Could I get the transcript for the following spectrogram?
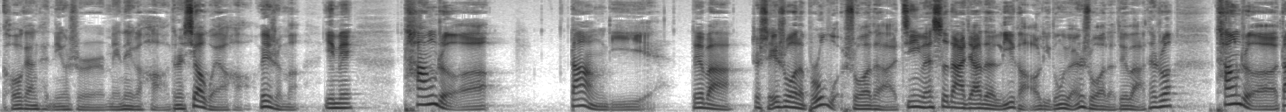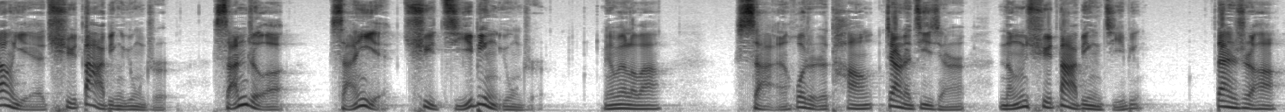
口感肯定是没那个好，但是效果要好。为什么？因为汤者当敌也，对吧？这谁说的？不是我说的，金元四大家的李杲、李东垣说的，对吧？他说：“汤者当也，去大病用之；散者散也，去疾病用之。”明白了吧？散或者是汤这样的剂型能去大病疾病，但是哈，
